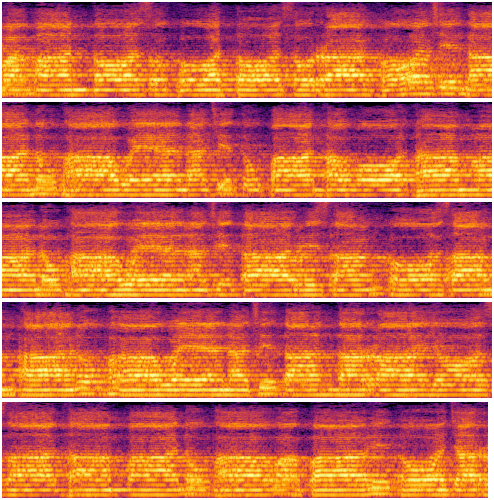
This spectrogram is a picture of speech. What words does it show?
วมันโตสุโคโตสุราโคชินานุภาเวนะชิตุปาทโวธรรมานุภาเวนะชิตาริสังโฆสังฆานุภาเวนะชิตันตรายโยสัทธามานุภาวะปาริโตจาร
